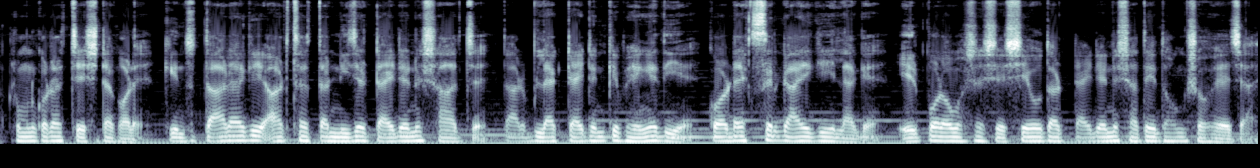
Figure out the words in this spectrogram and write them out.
আক্রমণ করার চেষ্টা করে। কিন্তু তার আগে আর্থার তার নিজের টাইটেনের সাহায্যে তার ব্ল্যাক টাইটেনকে ভেঙে দিয়ে কর্ডেক্সের গায়ে গিয়ে লাগে। এরপর অবশেষে সেও তার টাইটেনের সাথেই ধ্বংস হয়ে যায়।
